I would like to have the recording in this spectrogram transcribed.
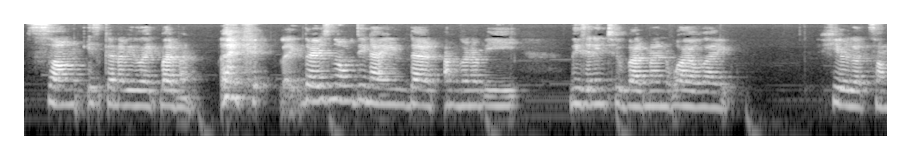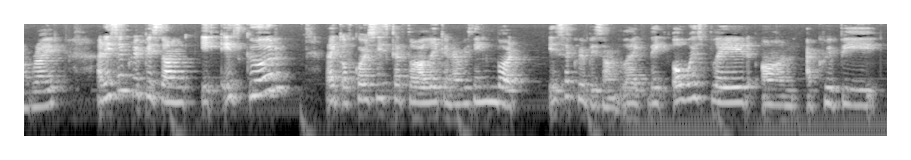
song is gonna be like Batman. Like like there is no denying that I'm gonna be listening to Batman while I hear that song, right? And it's a creepy song. It, it's good. Like of course he's Catholic and everything, but it's a creepy song. Like they always play it on a creepy,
